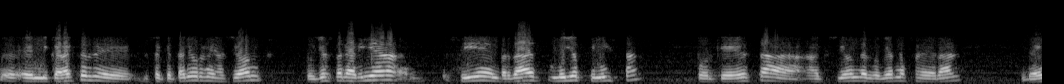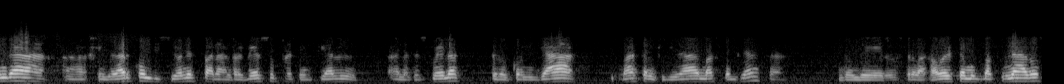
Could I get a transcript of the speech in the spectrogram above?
eh, en mi carácter de, secretario de organización, pues yo esperaría, sí, en verdad, muy optimista, porque esta acción del gobierno federal venga a generar condiciones para el regreso presencial a las escuelas, pero con ya más tranquilidad, más confianza, donde los trabajadores estemos vacunados.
